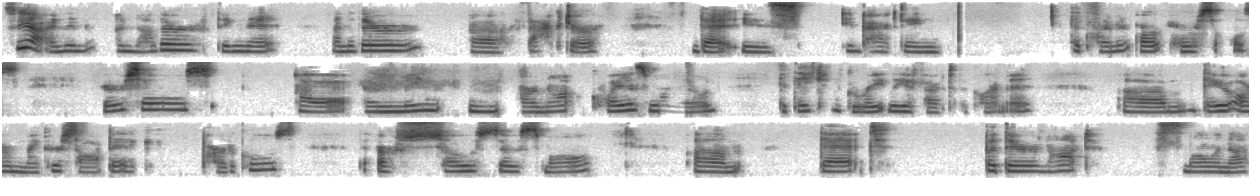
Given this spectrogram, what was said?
so yeah, and then another thing that another uh, factor that is impacting the climate are aerosols. Aerosols uh, are main are not quite as well known, but they can greatly affect the climate. Um, they are microscopic particles that are so, so small um, that, but they're not small enough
